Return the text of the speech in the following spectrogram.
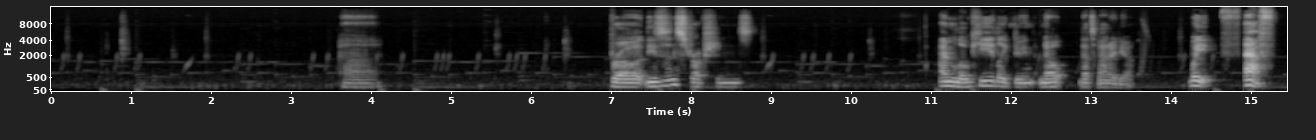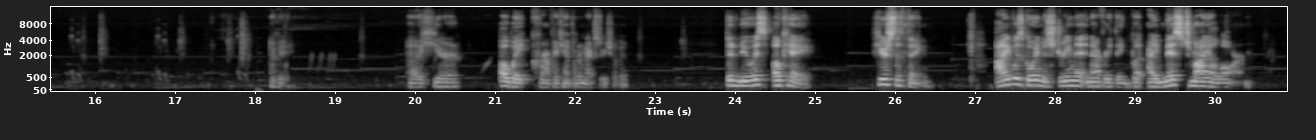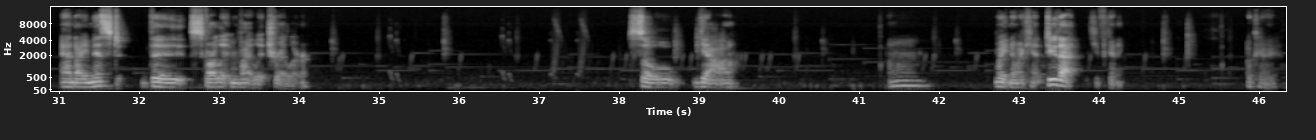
Uh. Bro, these instructions I'm low-key, like, doing... No, that's a bad idea. Wait, F. Okay. Uh, here. Oh, wait, crap, I can't put them next to each other. The newest, okay. Here's the thing. I was going to stream it and everything, but I missed my alarm. And I missed the Scarlet and Violet trailer. So, yeah. Um, wait, no, I can't do that. I keep forgetting. Okay.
